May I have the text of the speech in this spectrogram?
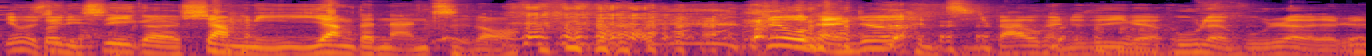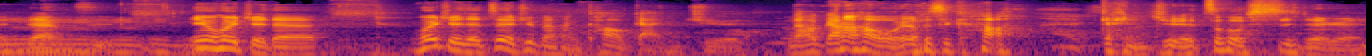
因为所以你是一个像谜一样的男子喽。就是我可能就很急吧，我可能就是一个忽冷忽热的人这样子，因为我会觉得，我会觉得这个剧本很靠感觉，然后刚好我又是靠感觉做事的人，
